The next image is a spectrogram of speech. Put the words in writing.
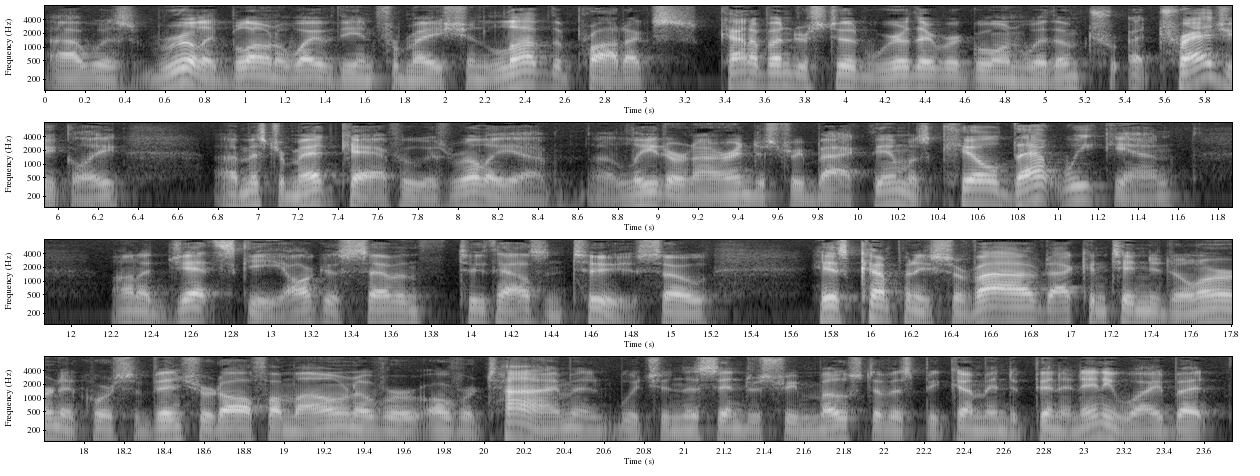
I was really blown away with the information, loved the products, kind of understood where they were going with them. Tra- tragically, uh, Mr. Metcalf, who was really a, a, leader in our industry back then, was killed that weekend on a jet ski, August 7th, 2002. So his company survived. I continued to learn, of course, ventured off on my own over, over time, and which in this industry, most of us become independent anyway. But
